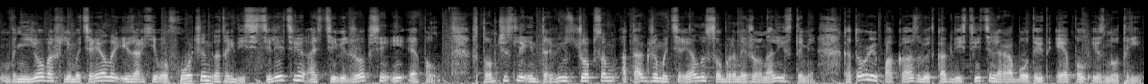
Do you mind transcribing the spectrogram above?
В нее вошли материалы из архива Fortune за три десятилетия о Стиве Джобсе и Apple, в том числе интервью с Джобсом, а также материалы, собранные журналистами, которые показывают, как действительно работает Apple изнутри.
